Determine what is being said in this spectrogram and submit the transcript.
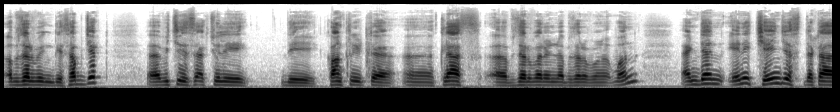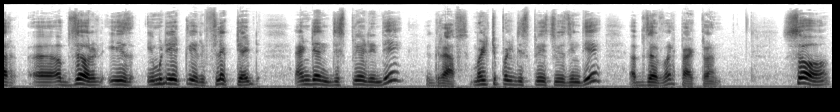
observing the subject uh, which is actually the concrete uh, class observer and observer 1 and then any changes that are observed is immediately reflected and then displayed in the graphs multiple displays using the observer pattern. So,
